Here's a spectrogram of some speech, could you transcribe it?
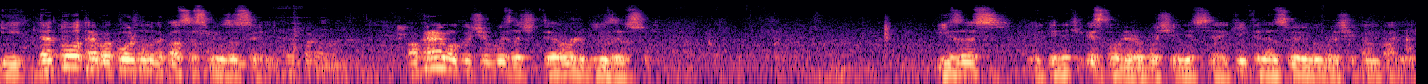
І для того треба кожному докласти свої зусилля. Окремо хочу визначити роль бізнесу. Бізнес, який не тільки створює робочі місця, який фінансує виборчі кампанії.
